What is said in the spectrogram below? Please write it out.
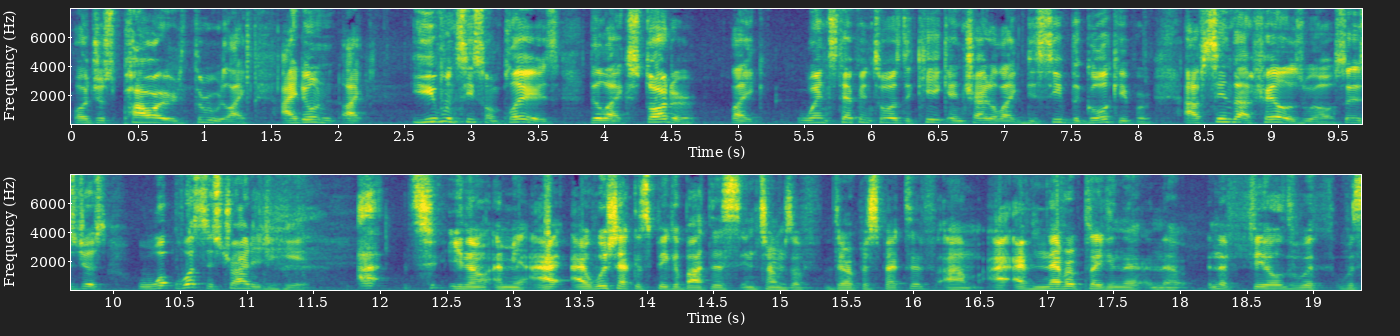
or just power through? Like I don't like. You even see some players they like stutter like when stepping towards the kick and try to like deceive the goalkeeper. I've seen that fail as well. So it's just what what's the strategy here? You know, I mean, I, I wish I could speak about this in terms of their perspective. Um, I, I've never played in the in the in the field with with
